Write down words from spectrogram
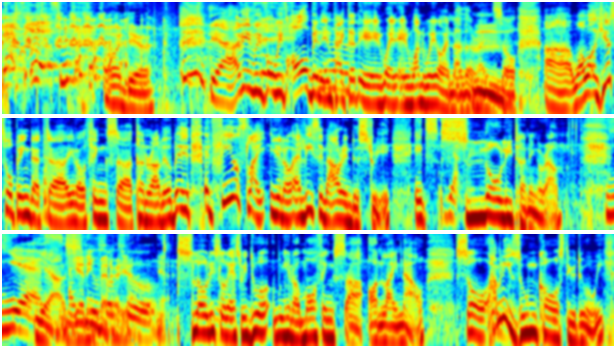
That's it. oh, dear. yeah, I mean we've we've all been impacted in, in in one way or another, right? So, uh, well, well, here's hoping that uh, you know things uh, turn around a little bit. It, it feels like you know, at least in our industry, it's Yeah. slowly turning around. Yes. Yeah, it's I Getting feel better. so too. Yeah. yeah. Slowly, slowly, as we do you know more things uh, online now. So, how many Zoom calls do you do a week?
